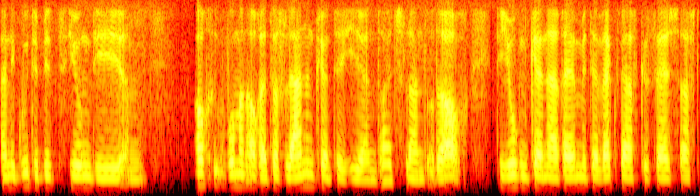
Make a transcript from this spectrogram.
eine gute Beziehung, die ähm, auch, wo man auch etwas lernen könnte hier in Deutschland oder auch die Jugend generell mit der Wegwerfgesellschaft.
